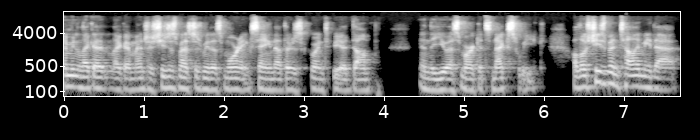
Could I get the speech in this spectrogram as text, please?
I mean, like I like I mentioned, she just messaged me this morning saying that there's going to be a dump in the U.S. markets next week. Although she's been telling me that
